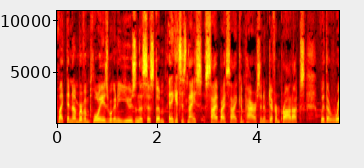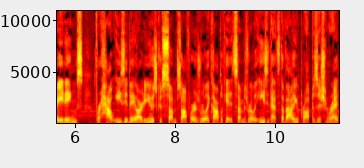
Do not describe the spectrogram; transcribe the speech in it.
like the number of employees we're going to use in the system. And it gets this nice side by side comparison of different products with the ratings for how easy they are to use. Because some software is really complicated, some is really easy. That's the value proposition, right?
